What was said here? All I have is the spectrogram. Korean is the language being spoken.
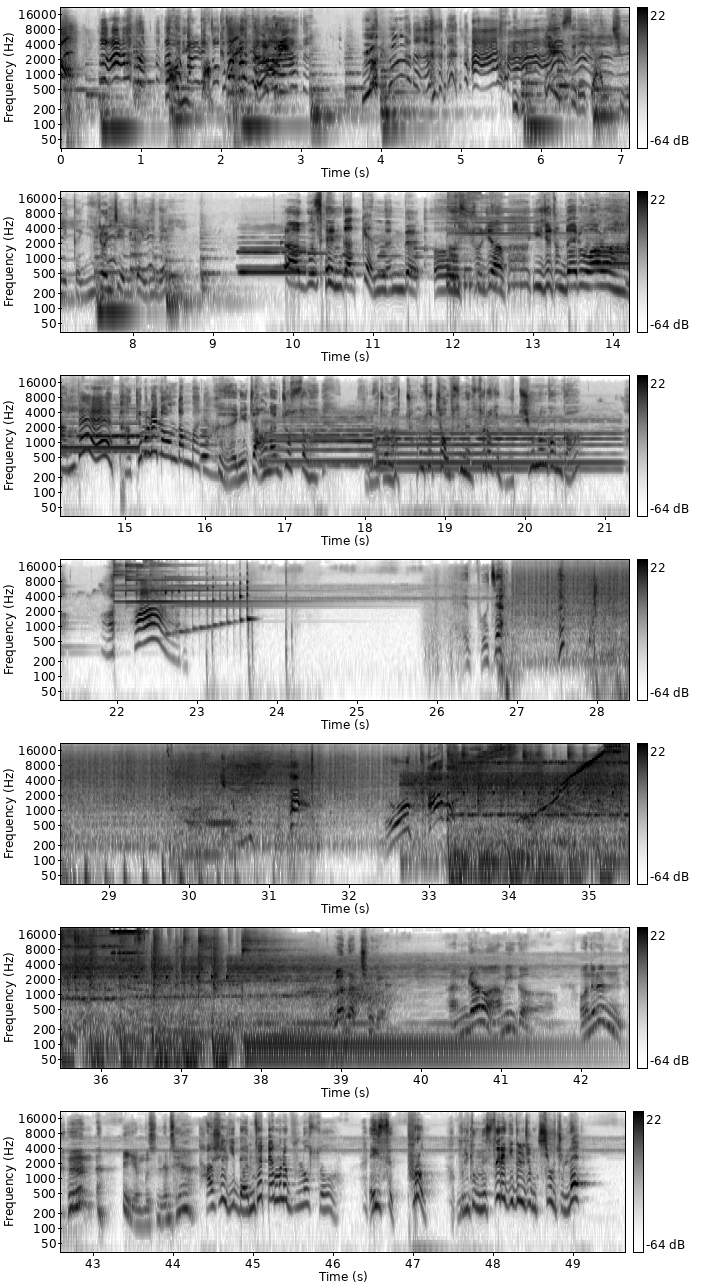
아니 바퀴벌레 때문이. 쓰레 생각했는데. 어, 수지야, 이제 좀 내려와라. 안 돼. 바퀴벌레 나온단 말이야. 괜히 장난쳤어. 그나저나 청소차 없으면 쓰레기 못 치우는 건가? 아하! 해보자. 하! 노카보! 불렀나 친구? 반가워 아미고 오늘은 음, 이게 무슨 냄새야? 사실 이 냄새 때문에 불렀어. 에이스, 프론, 우리 동네 쓰레기들 좀 치워줄래?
